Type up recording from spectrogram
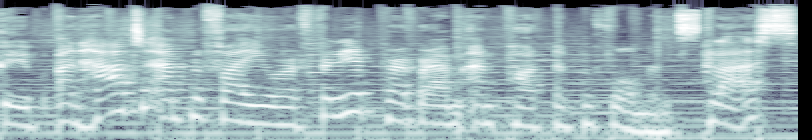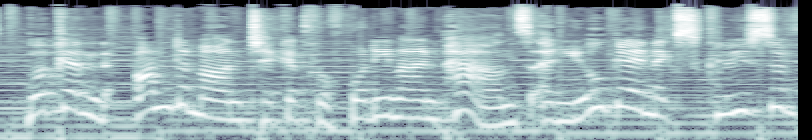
scoop on how to amplify your affiliate program and partner performance. Plus, book an on demand ticket for £49 and you'll gain exclusive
